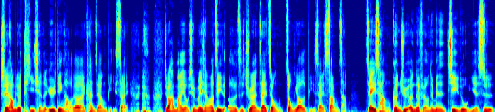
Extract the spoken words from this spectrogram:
所以他们就提前的预定好要来看这场比赛，就还蛮有趣。没想到自己的儿子居然在这种重要的比赛上场。这一场根据 NFL 那边的记录，也是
